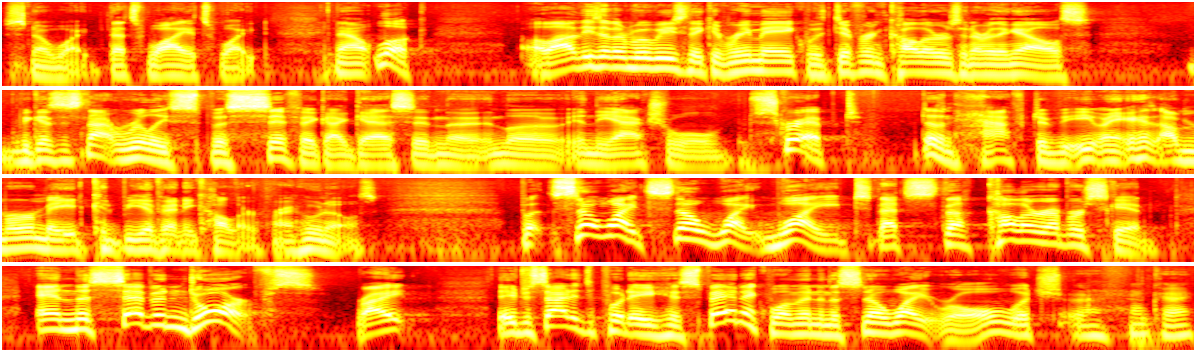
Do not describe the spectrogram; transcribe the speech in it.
Snow White. That's why it's white. Now, look, a lot of these other movies they can remake with different colors and everything else because it's not really specific, I guess, in the in the in the actual script. It doesn't have to be. I guess a mermaid could be of any color, right? Who knows? But Snow White, Snow White, white. That's the color of her skin. And the seven dwarfs, right? They decided to put a Hispanic woman in the Snow White role, which, uh, okay.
